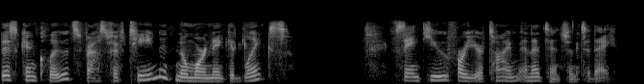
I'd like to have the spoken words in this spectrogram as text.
This concludes Fast 15, No More Naked Links. Thank you for your time and attention today.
